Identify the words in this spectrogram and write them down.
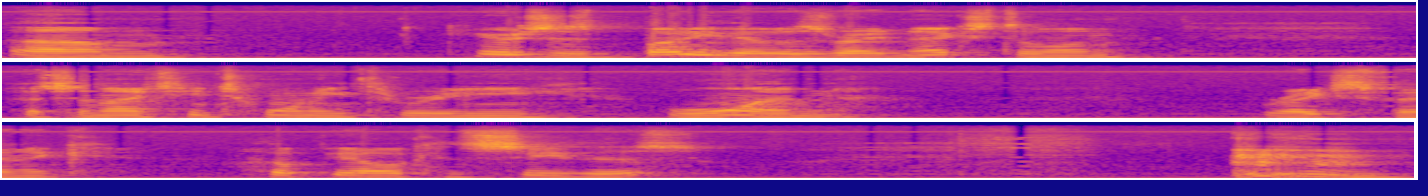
Um, here's his buddy that was right next to him. That's a 1923 one Reichspfennig. Hope y'all can see this. then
